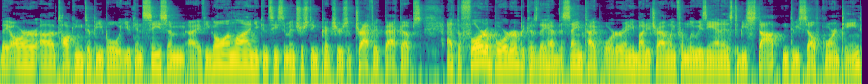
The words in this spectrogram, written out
They are uh, talking to people. You can see some, uh, if you go online, you can see some interesting pictures of traffic backups at the Florida border because they have the same type order. Anybody traveling from Louisiana is to be stopped and to be self quarantined.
